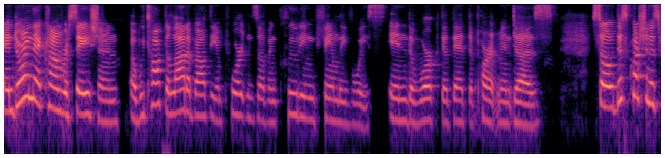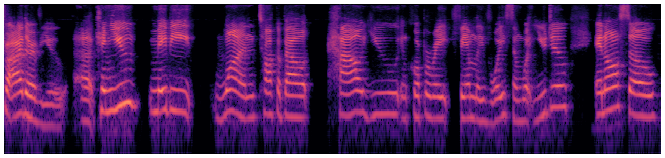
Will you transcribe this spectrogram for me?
And during that conversation, uh, we talked a lot about the importance of including family voice in the work that that department does. So, this question is for either of you. Uh, can you maybe, one, talk about how you incorporate family voice and what you do? And also,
